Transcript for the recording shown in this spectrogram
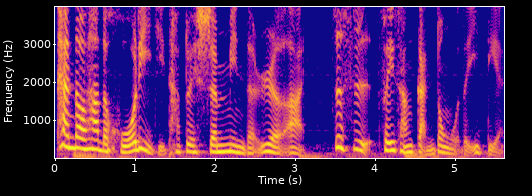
看到他的活力以及他对生命的热爱，这是非常感动我的一点。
